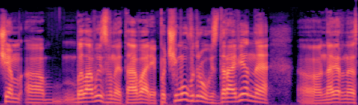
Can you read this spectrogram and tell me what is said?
чем а, была вызвана эта авария. Почему вдруг здоровенная наверное,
